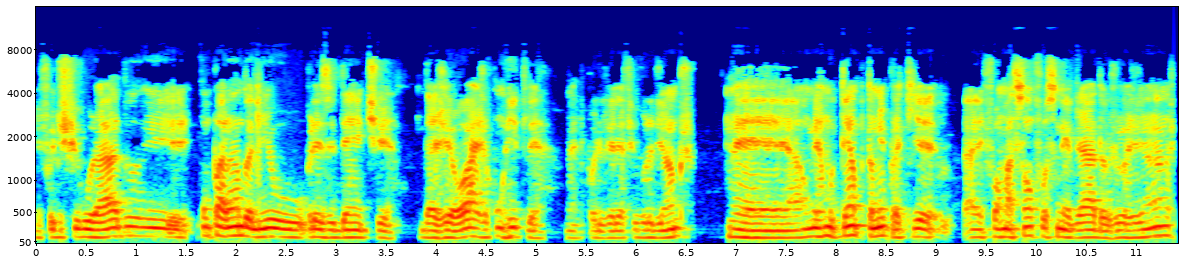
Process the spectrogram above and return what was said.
ele foi desfigurado e comparando ali o presidente da Geórgia com Hitler, né? a gente pode ver ali a figura de ambos. É, ao mesmo tempo, também para que a informação fosse negada aos georgianos,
